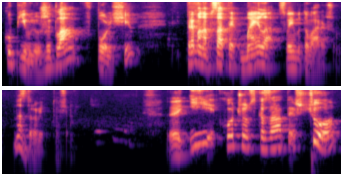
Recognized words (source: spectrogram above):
купівлю житла в Польщі. Треба написати мейла своєму товаришу. На здоров'я то ще. Е, І хочу сказати, що,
